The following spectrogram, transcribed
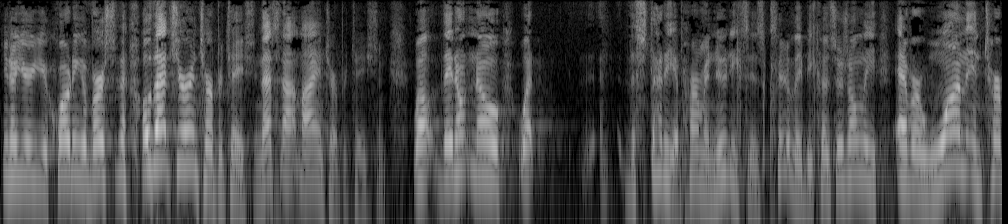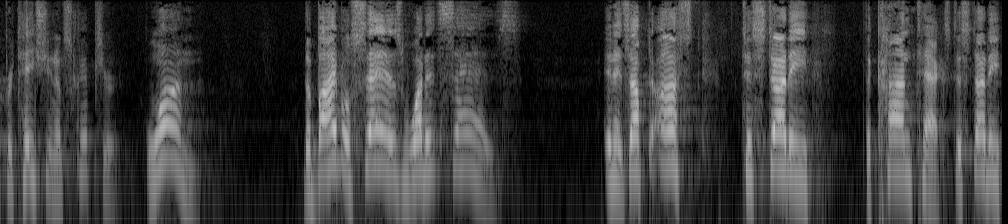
You know, you're, you're quoting a verse, and, oh, that's your interpretation. That's not my interpretation. Well, they don't know what the study of hermeneutics is clearly because there's only ever one interpretation of Scripture. One. The Bible says what it says. And it's up to us to study the context, to study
